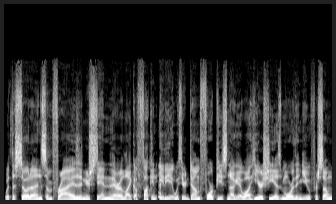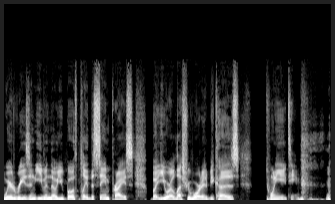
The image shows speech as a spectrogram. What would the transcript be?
with the soda and some fries, and you're standing there like a fucking idiot with your dumb four piece nugget while he or she has more than you for some weird reason, even though you both played the same price, but you are less rewarded because 2018.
